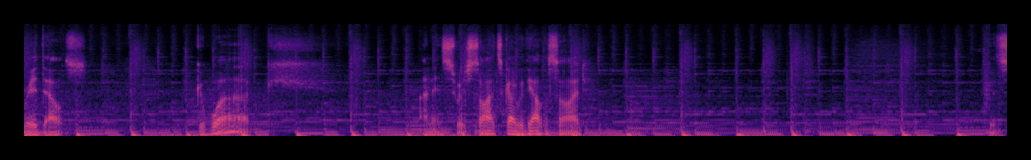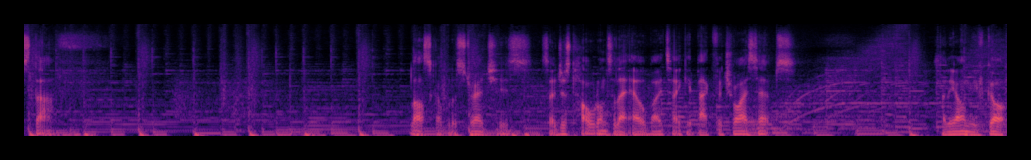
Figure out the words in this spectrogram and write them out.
Rear delts. Good work. And then switch sides, go with the other side. Good stuff. Last couple of stretches. So just hold onto that elbow, take it back for triceps. So the arm you've got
